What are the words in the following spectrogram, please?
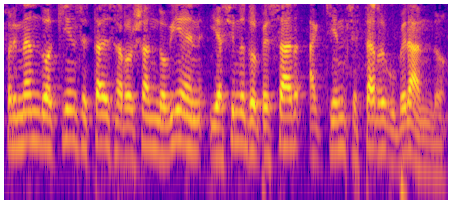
frenando a quien se está desarrollando bien y haciendo tropezar a quien se está recuperando.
